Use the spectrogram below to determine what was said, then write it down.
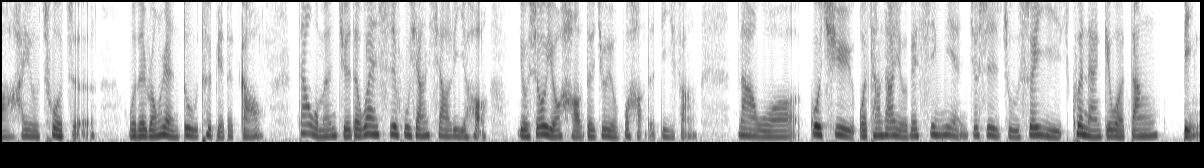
啊，还有挫折，我的容忍度特别的高。但我们觉得万事互相效力哈，有时候有好的就有不好的地方。那我过去我常常有一个信念，就是主虽以困难给我当饼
